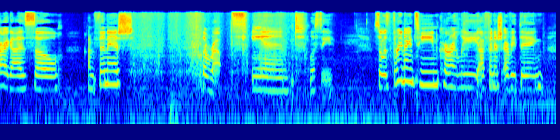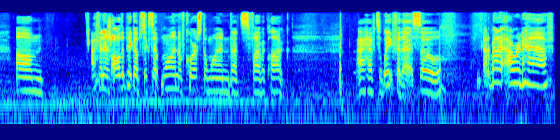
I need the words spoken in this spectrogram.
Alright guys, so I'm finished the route and let's see. So it's 319 currently. I finished everything. Um I finished all the pickups except one, of course the one that's five o'clock. I have to wait for that. So got about an hour and a half.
